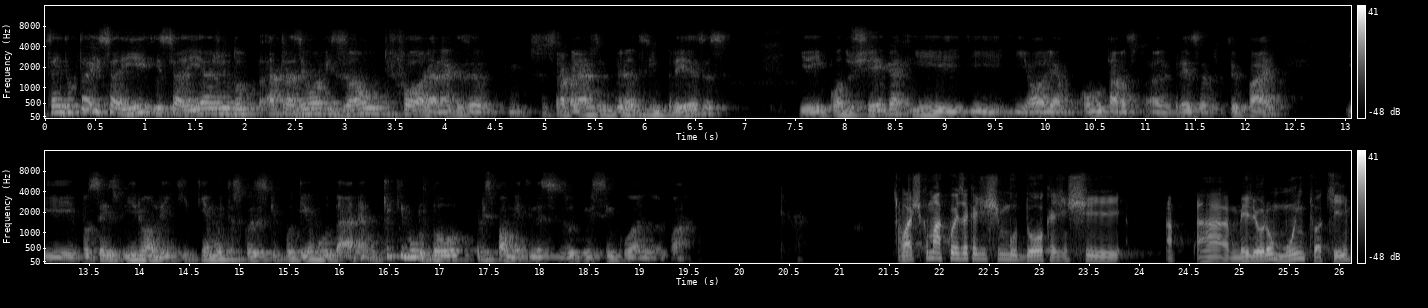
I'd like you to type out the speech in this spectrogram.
sem dúvida, isso aí, isso aí ajudou a trazer uma visão de fora, né? Quer dizer, vocês trabalharam em grandes empresas e aí quando chega e, e, e olha como estava a empresa do teu pai e vocês viram ali que tinha muitas coisas que podiam mudar, né? O que, que mudou, principalmente nesses últimos cinco anos, Marco? Eu acho que uma coisa que a gente mudou, que a gente a, a, melhorou muito aqui,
